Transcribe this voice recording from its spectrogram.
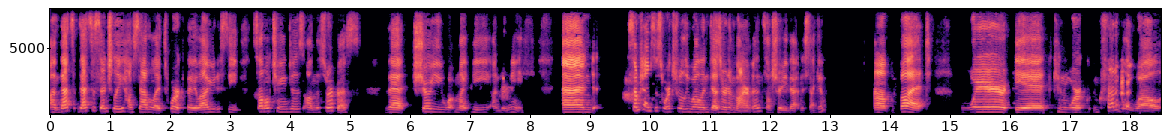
Um, that's that's essentially how satellites work. They allow you to see subtle changes on the surface that show you what might be underneath. And sometimes this works really well in desert environments. I'll show you that in a second. Um, but where it can work incredibly well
